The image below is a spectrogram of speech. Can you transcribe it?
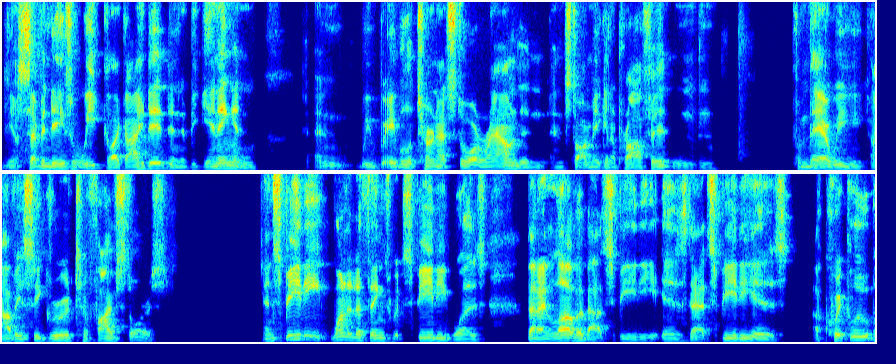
you know seven days a week like i did in the beginning and and we were able to turn that store around and, and start making a profit and from there we obviously grew to five stores. And SpeeDee one of the things with SpeeDee was that i love about SpeeDee is that SpeeDee is a quick lube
